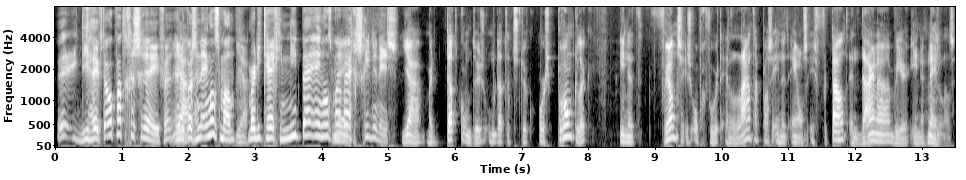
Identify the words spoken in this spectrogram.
eh, die heeft ook wat geschreven. En Ja. dat was een Engelsman, Ja. maar die kreeg je niet bij Engels, maar Nee. bij geschiedenis. Ja, maar dat komt dus omdat het stuk oorspronkelijk in het Frans is opgevoerd en later pas in het Engels is vertaald en daarna weer in het Nederlands.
